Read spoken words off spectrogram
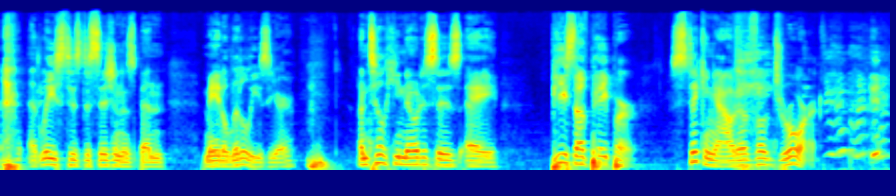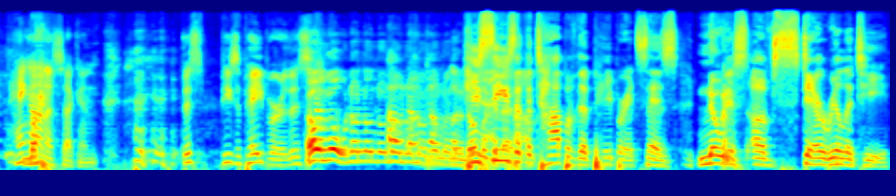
At least his decision has been made a little easier, until he notices a piece of paper sticking out of a drawer. Hang on a second. This piece of paper. This. Oh no no no no no no no no no no! He don't look at sees at the top of the paper it says "Notice of Sterility,"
